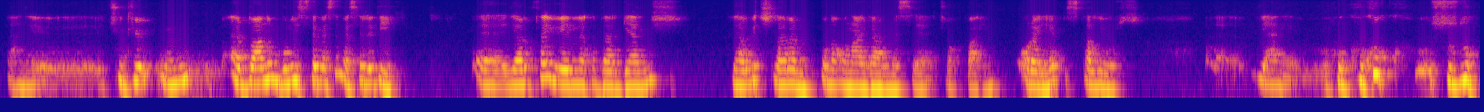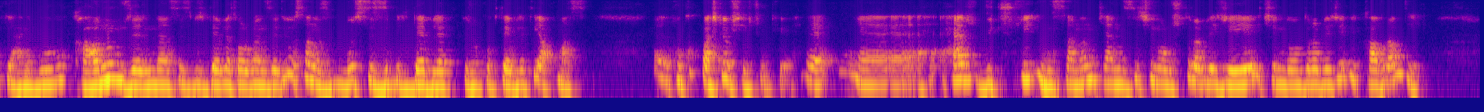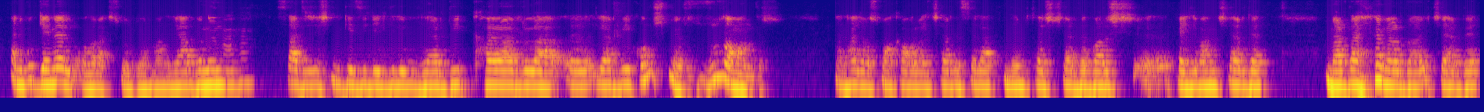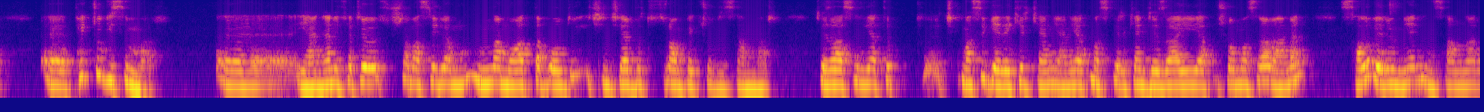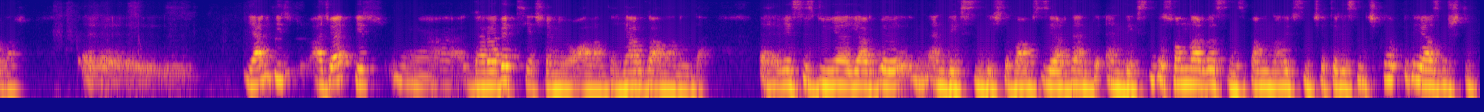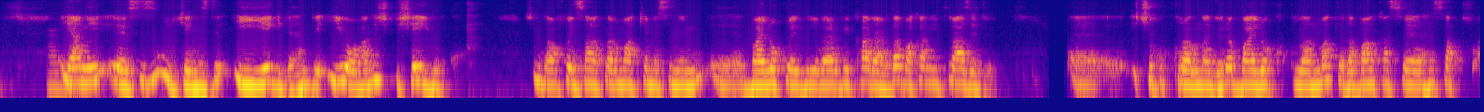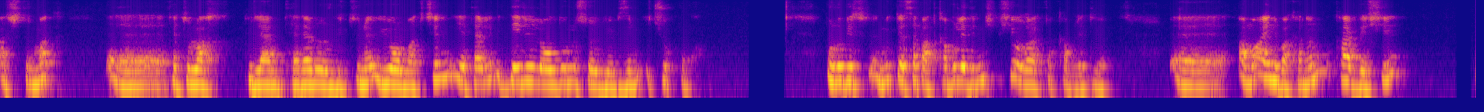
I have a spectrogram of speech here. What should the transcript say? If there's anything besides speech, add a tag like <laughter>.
Yani e, çünkü Erdoğan'ın bunu istemesi mesele değil. E, Yargıtay üyeliğine kadar gelmiş yargıçların buna onay vermesi çok vahim. Orayı hep ıskalıyoruz. E, yani hukuksuzluk yani bu kanun üzerinden siz bir devlet organize ediyorsanız bu sizi bir devlet, bir hukuk devleti yapmaz. E, hukuk başka bir şey çünkü. Ve e, her güçlü insanın kendisi için oluşturabileceği, için doldurabileceği bir kavram değil. Hani bu genel olarak söylüyorum. Hani yargının hı hı. Sadece şimdi Gezi ile ilgili verdiği kararla e, yargıyı konuşmuyoruz. Uzun zamandır. Yani hala Osman Kavala içeride, Selahattin Demirtaş içeride, Barış e, Pehlivan içeride, Merdan <laughs> Yanardağ içeride. E, pek çok isim var. E, yani hani FETÖ suçlamasıyla muhatap olduğu için içeride tutulan pek çok insan var. Cezasını yatıp çıkması gerekirken yani yatması gereken cezayı yatmış olmasına rağmen salı verilmeyen insanlar var. Ee, yani bir acayip bir ıı, garabet yaşanıyor o alanda, yargı alanında. Ve siz dünya yargı endeksinde işte bağımsız yargı endeksinde sonlardasınız. Ben bunların hepsini çetelesini çıkarıp bir de yazmıştım. Yani e, sizin ülkenizde iyiye giden ve iyi olan hiçbir şey yok. Şimdi Avrupa İnsan Hakları Mahkemesi'nin e, Baylok'la ilgili verdiği kararda bakan itiraz ediyor. E, iç hukuk kuralına göre Baylok kullanmak ya da bankasya hesap açtırmak e, Fethullah Gülen terör örgütüne üye olmak için yeterli bir delil olduğunu söylüyor bizim iç hukuk. Bunu bir müktesebat kabul edilmiş bir şey olarak da kabul ediyor. E, ama aynı bakanın kardeşi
